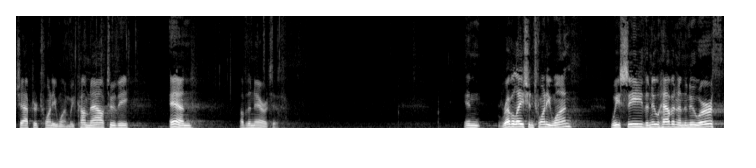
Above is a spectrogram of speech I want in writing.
chapter 21. We come now to the end of the narrative. In Revelation 21, we see the new heaven and the new earth.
